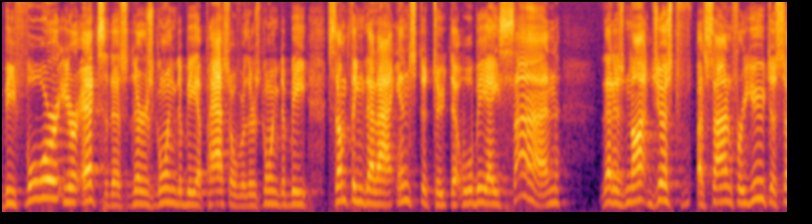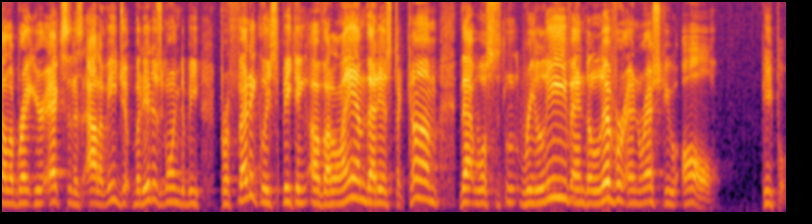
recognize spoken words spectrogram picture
before your Exodus, there's going to be a Passover. There's going to be something that I institute that will be a sign that is not just a sign for you to celebrate your exodus out of Egypt, but it is going to be prophetically speaking of a lamb that is to come that will relieve and deliver and rescue all people.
